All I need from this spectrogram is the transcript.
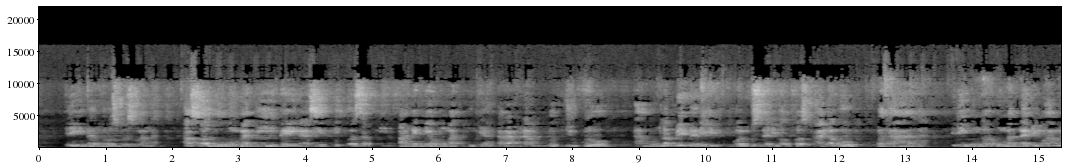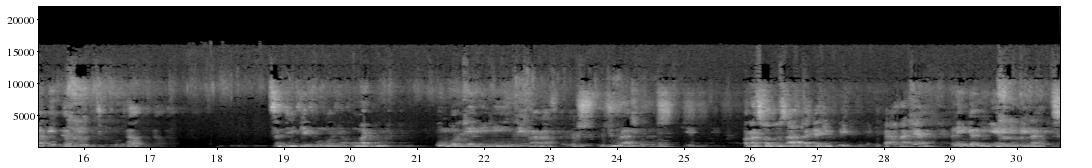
Jadi kita terus bersemangat. Asadu ummati baina siti wa sabti. Panennya umat di antara 60 70 tahun. Lebih dari itu bonus dari Allah Subhanahu wa taala. Jadi umur umat Nabi Muhammad ini 60 70 tahun. Sedikit umurnya umat dulu. Umurnya ini 500 700 gitu. Pernah suatu saat ada ibu-ibu ketika anaknya meninggal dunia ini nangis.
